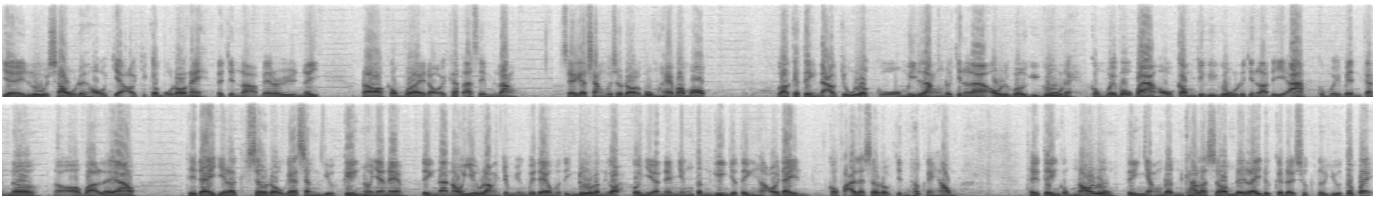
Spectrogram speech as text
chơi lùi sâu để hỗ trợ cho cái bộ đôi này đó chính là Bellerini. Đó còn về đội khách AC Milan sẽ ra sân với sơ đồ 4231 và cái tiền đạo chủ lực của Milan đó chính là Oliver Giroud này cùng với bộ ba hậu công cho Giroud đó chính là Diaz cùng với Ben Canner đó và Leao thì đây chỉ là cái sơ đồ ga sân dự kiến thôi nhé anh em. Tiến đã nói nhiều lần trong những video mà tiến đưa lên rồi. Có nhiều anh em nhắn tin riêng cho tiến hỏi đây có phải là sơ đồ chính thức hay không. Thì tiến cũng nói luôn, tiến nhận định khá là sớm để lấy được cái đề xuất từ youtube ấy.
